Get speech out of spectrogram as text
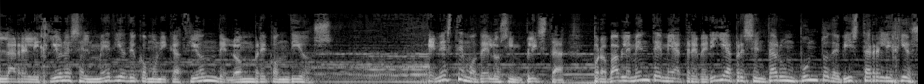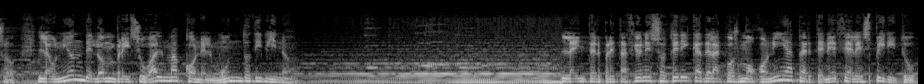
La religión es el medio de comunicación del hombre con Dios. En este modelo simplista, probablemente me atrevería a presentar un punto de vista religioso, la unión del hombre y su alma con el mundo divino. La interpretación esotérica de la cosmogonía pertenece al espíritu,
